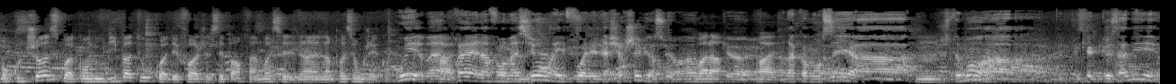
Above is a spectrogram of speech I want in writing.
beaucoup de choses quoi, qu'on nous dit pas tout quoi. Des fois, je sais pas. Enfin, moi, c'est l'impression que j'ai quoi. Oui, ben après l'information, il faut aller la chercher bien sûr. hein. Voilà, Donc, euh, ouais. On a commencé à justement à depuis quelques années.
